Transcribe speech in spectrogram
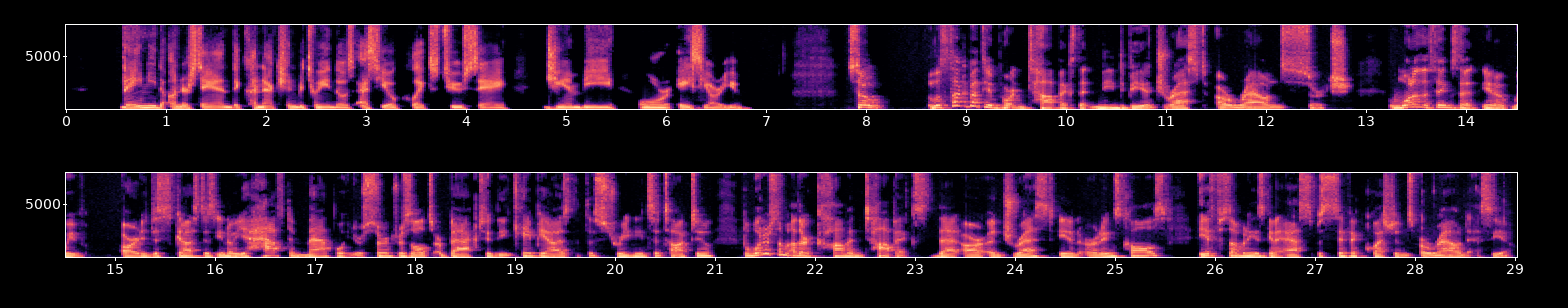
They need to understand the connection between those SEO clicks to, say, GMB or ACRU. So let's talk about the important topics that need to be addressed around search. One of the things that you know we've already discussed is you know you have to map what your search results are back to the KPIs that the street needs to talk to. But what are some other common topics that are addressed in earnings calls if somebody is going to ask specific questions around SEO?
